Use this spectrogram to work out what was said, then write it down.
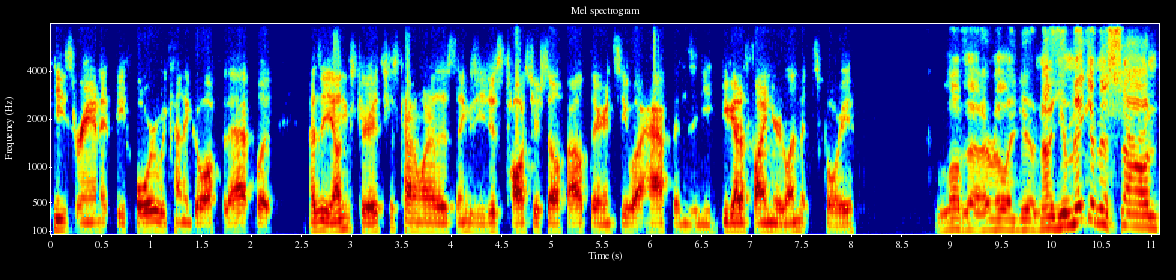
he's ran it before, we kind of go off of that. But as a youngster, it's just kind of one of those things you just toss yourself out there and see what happens, and you, you got to find your limits for you. Love that. I really do. Now, you're making this sound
